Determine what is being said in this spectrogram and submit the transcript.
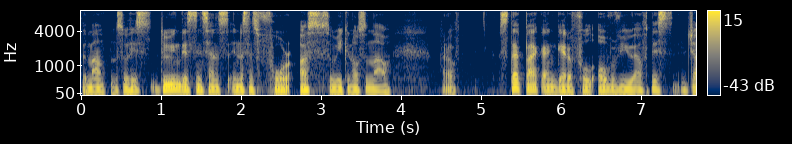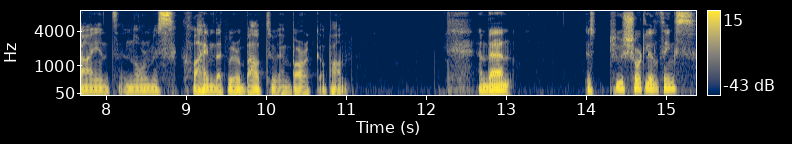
the mountain. So he's doing this in sense in a sense for us, so we can also now kind of step back and get a full overview of this giant, enormous climb that we're about to embark upon. And then just two short little things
